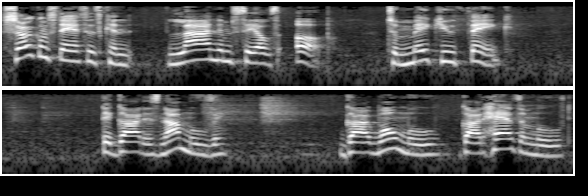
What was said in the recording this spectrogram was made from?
Circumstances can line themselves up to make you think that God is not moving, God won't move, God hasn't moved,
